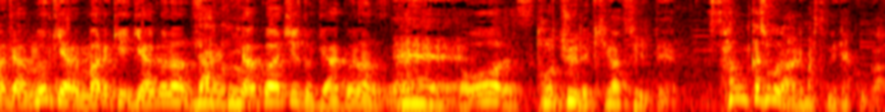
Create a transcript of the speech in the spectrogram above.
あじゃあ向きは丸きり逆なんですね。逆。180度逆なんですね、ええ。そうですか。途中で気がついて3箇所ぐらいありましたね逆が。あ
